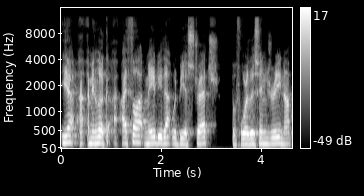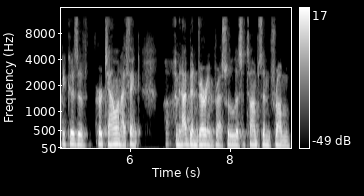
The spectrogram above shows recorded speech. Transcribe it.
Yeah. I mean, look, I thought maybe that would be a stretch before this injury, not because of her talent. I think I mean, I've been very impressed with Alyssa Thompson from,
